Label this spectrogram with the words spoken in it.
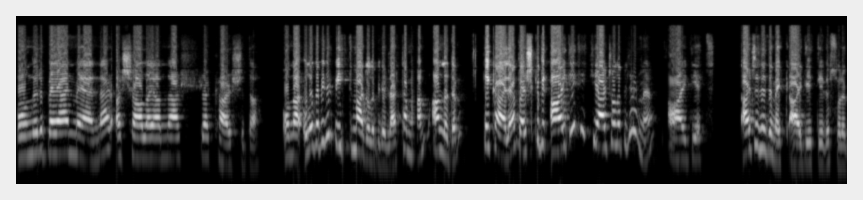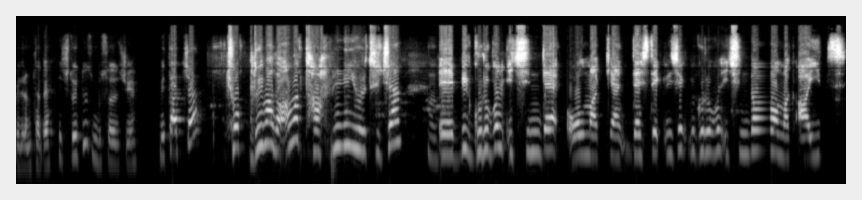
Onları beğenmeyenler aşağılayanlara karşı da. Onlar olabilir bir ihtimal de olabilirler. Tamam anladım. Pekala başka bir aidiyet ihtiyacı olabilir mi? Aidiyet. Ayrıca ne demek aidiyet diye de sorabilirim tabii. Hiç duydunuz mu bu sözcüğü? Mithatcan? Çok duymadım ama tahmini yürüteceğim. Ee, bir grubun içinde olmak yani destekleyecek bir grubun içinde olmak ait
